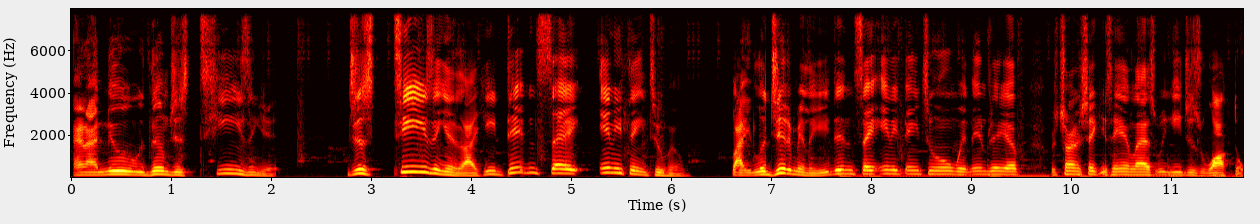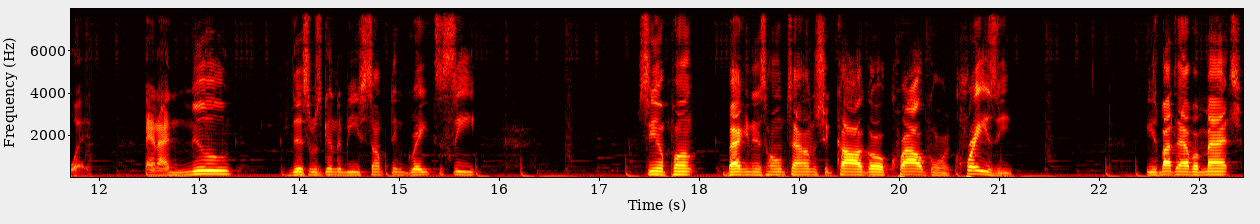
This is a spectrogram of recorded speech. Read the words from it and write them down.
and I knew them just teasing it, just teasing it. Like he didn't say anything to him. Like legitimately, he didn't say anything to him when MJF was trying to shake his hand last week. He just walked away and I knew this was going to be something great to see. CM Punk back in his hometown in Chicago, crowd going crazy. He's about to have a match.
